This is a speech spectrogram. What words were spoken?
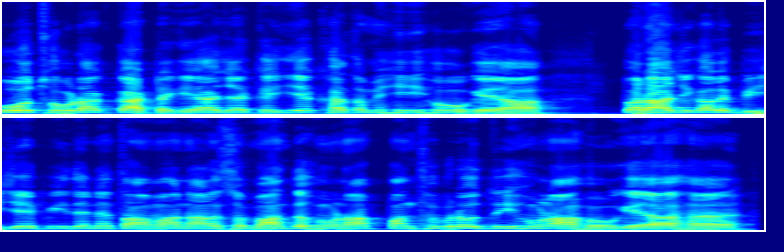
ਉਹ ਥੋੜਾ ਘਟ ਗਿਆ ਜਾਂ ਕਹੀਏ ਖਤਮ ਹੀ ਹੋ ਗਿਆ। ਪਰ ਅੱਜ ਕੱਲ ਬੀਜੇਪੀ ਦੇ ਨੇਤਾਵਾਂ ਨਾਲ ਸੰਬੰਧ ਹੋਣਾ ਪੰਥ ਵਿਰੋਧੀ ਹੋਣਾ ਹੋ ਗਿਆ ਹੈ।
